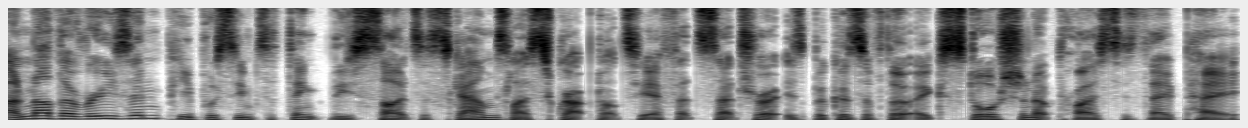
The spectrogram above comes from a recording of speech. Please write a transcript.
Another reason people seem to think these sites are scams like scrap.tf etc is because of the extortionate prices they pay.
